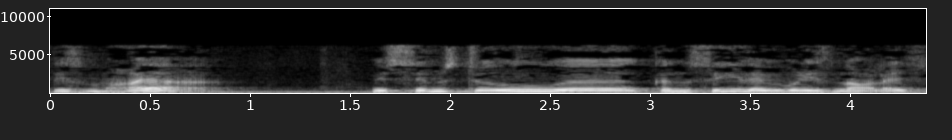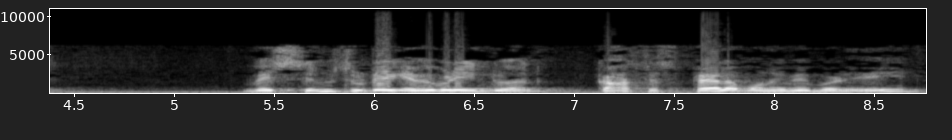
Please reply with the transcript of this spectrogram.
This Maya, which seems to uh, conceal everybody's knowledge, which seems to take everybody into a, cast a spell upon everybody,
